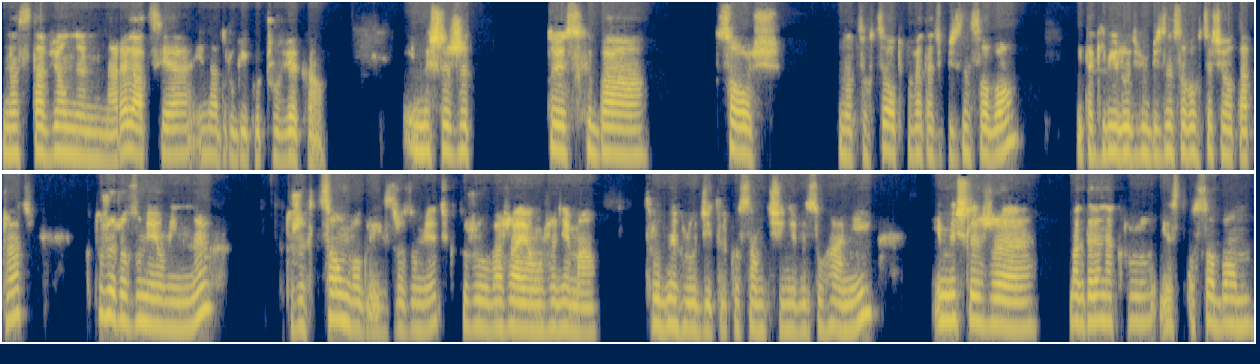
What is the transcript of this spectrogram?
nastawionym na relacje i na drugiego człowieka. I myślę, że to jest chyba coś, na co chcę odpowiadać biznesowo i takimi ludźmi biznesowo chcę się otaczać, którzy rozumieją innych, którzy chcą w ogóle ich zrozumieć, którzy uważają, że nie ma trudnych ludzi, tylko są ci niewysłuchani. I myślę, że Magdalena Król jest osobą,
